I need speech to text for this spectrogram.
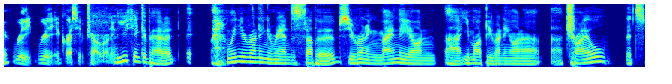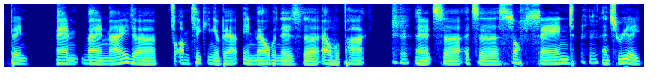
know, really, really aggressive trail running. You think about it, eh, when you're running around the suburbs, you're running mainly on, uh, you might be running on a, a trail that's been man man made. Uh, I'm thinking about in Melbourne, there's the Albert Park. Mm-hmm. And it's uh, it's a soft sand, mm-hmm. and it's really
